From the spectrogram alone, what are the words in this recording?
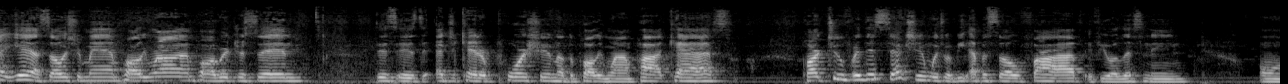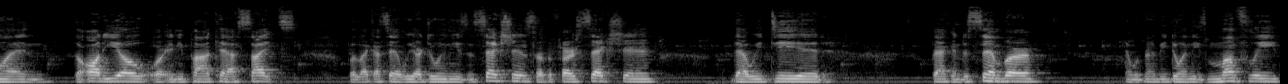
right, yeah. So it's your man, Paulie Ryan, Paul Richardson. This is the educator portion of the Paulie Ryan podcast. Part two for this section, which would be episode five if you are listening on the audio or any podcast sites. But like I said, we are doing these in sections. So the first section that we did back in December, and we're going to be doing these monthly,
